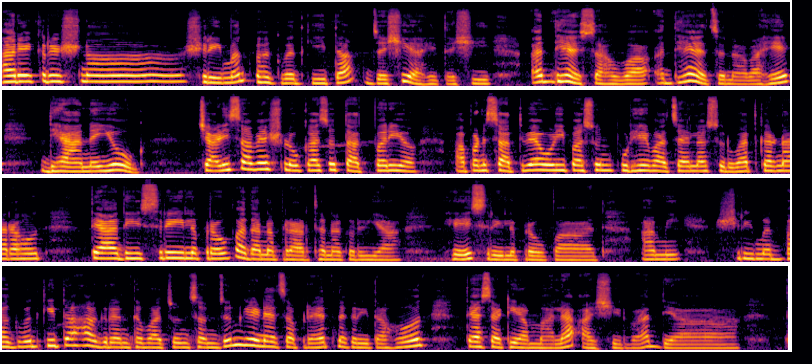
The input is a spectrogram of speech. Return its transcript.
हरे कृष्ण। श्रीमद भगवद्गीता जशी आहे तशी. अध्याय सहावा अध्यायाचं नाव आहे ध्यानयोग चाळीसाव्या श्लोकाचं तात्पर्य आपण सातव्या ओळीपासून पुढे वाचायला सुरुवात करणार आहोत. त्याआधी श्रील प्रभुपादांना प्रार्थना करूया. हे श्रील प्रभुपाद आम्ही श्रीमद भगवद्गीता हा ग्रंथ वाचून समजून घेण्याचा प्रयत्न करीत आहोत. त्यासाठी आम्हाला आशीर्वाद द्या.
